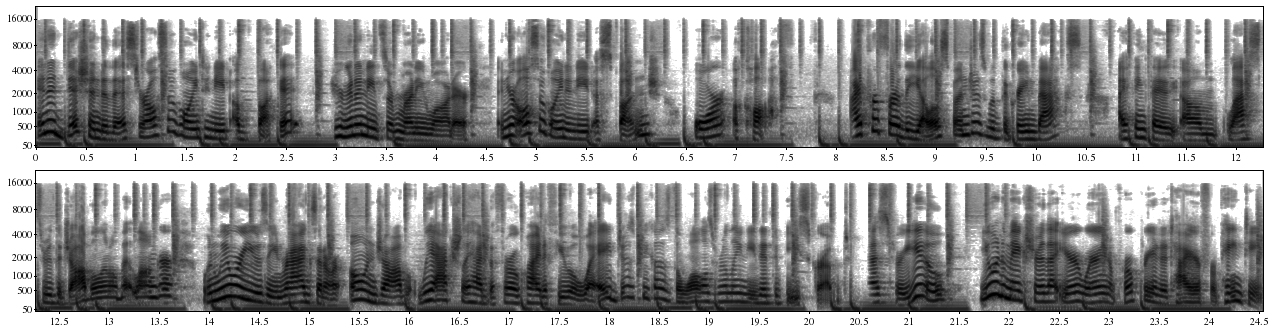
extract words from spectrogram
In addition to this, you're also going to need a bucket, you're going to need some running water, and you're also going to need a sponge or a cloth. I prefer the yellow sponges with the green backs. I think they um, last through the job a little bit longer. When we were using rags in our own job, we actually had to throw quite a few away just because the walls really needed to be scrubbed. As for you, you want to make sure that you're wearing appropriate attire for painting.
